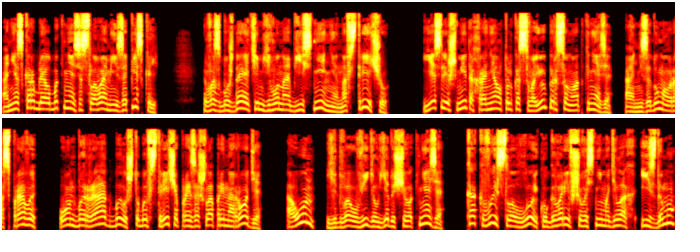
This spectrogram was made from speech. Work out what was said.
а не оскорблял бы князя словами и запиской, возбуждая тем его на объяснение, на встречу. Если Шмидт охранял только свою персону от князя, а не задумал расправы, он бы рад был, чтобы встреча произошла при народе, а он, едва увидел едущего князя, как выслал Лойку, говорившего с ним о делах, из дому,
